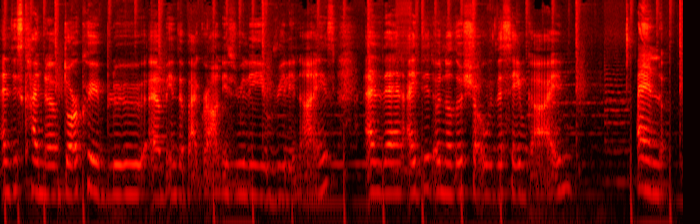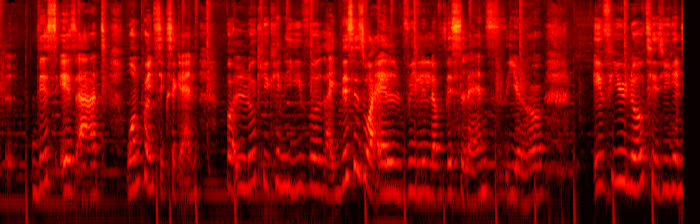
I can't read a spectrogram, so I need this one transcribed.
and this kind of darker blue um, in the background is really really nice. And then I did another shot with the same guy and this is at 1.6 again. But look you can even like this is why I really love this lens you know. If you notice you can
